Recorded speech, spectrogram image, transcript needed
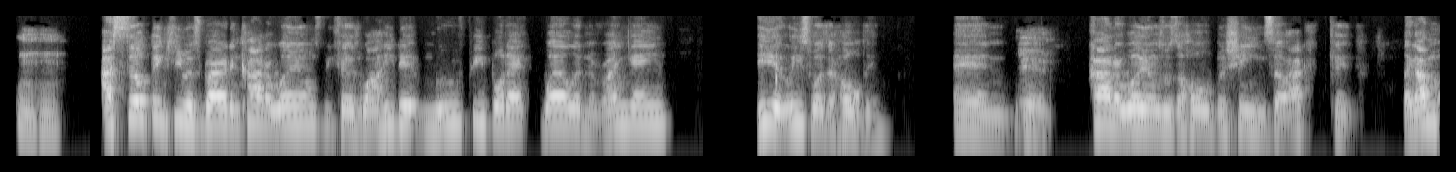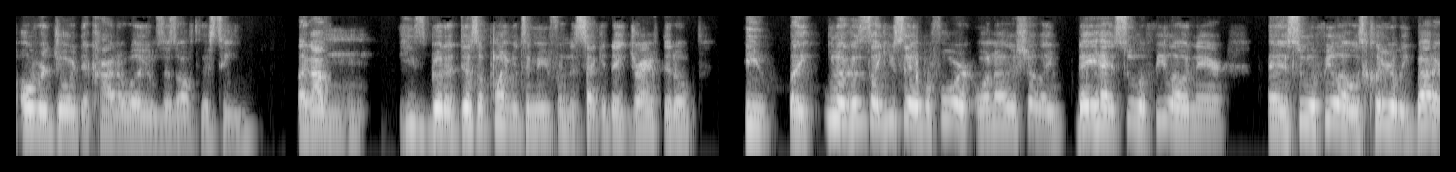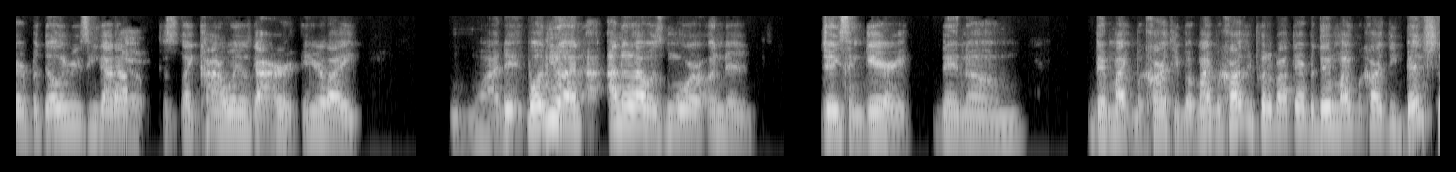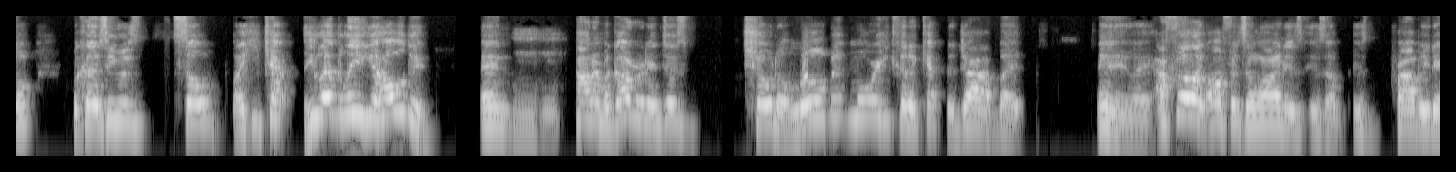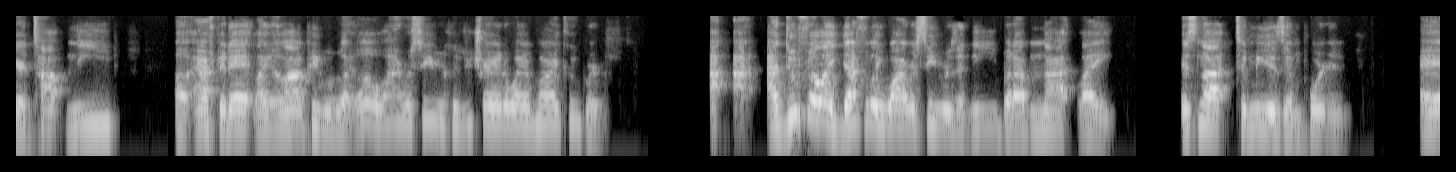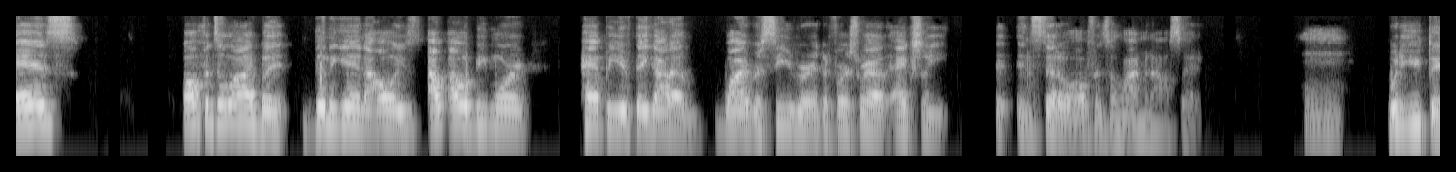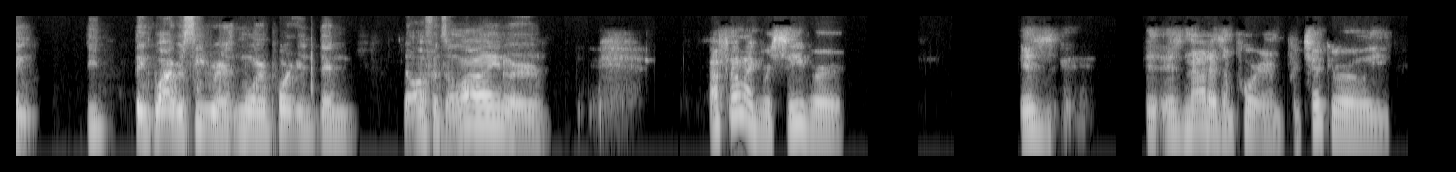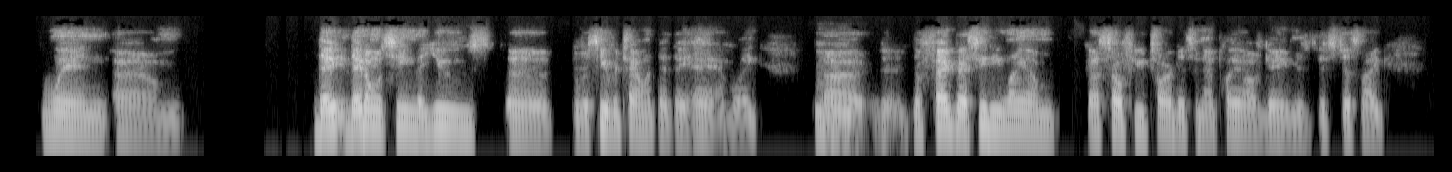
Mm-hmm. I still think he was better than Connor Williams because while he didn't move people that well in the run game, he at least wasn't holding. And yeah. Connor Williams was a whole machine. So I could like I'm overjoyed that Connor Williams is off this team. Like I've mm-hmm. he's been a disappointment to me from the second they drafted him. He like, you know, because it's like you said before on another show, like they had Su'a-Filo in there and Su'a-Filo was clearly better, but the only reason he got out yep. is like Connor Williams got hurt, and you're like, why did? Well, you know, and I know that was more under Jason Garrett than um than Mike McCarthy, but Mike McCarthy put him out there, but then Mike McCarthy benched him because he was so like he kept he led the league in holding, and mm-hmm. Connor McGovern just showed a little bit more. He could have kept the job, but anyway, I feel like offensive line is is a is probably their top need. Uh, after that, like a lot of people be like, "Oh, wide receiver because you traded away Amari Cooper." I, I, I do feel like definitely wide receiver is a need, but I'm not like it's not to me as important as offensive line. But then again, I always I, I would be more happy if they got a wide receiver in the first round actually instead of offensive lineman. I'll say. Mm-hmm. What do you think? Do you think wide receiver is more important than the offensive line, or? I feel like receiver is is not as important, particularly when um, they they don't seem to use uh, the receiver talent that they have. Like mm-hmm. uh, the, the, fact that CeeDee Lamb got so few targets in that playoff game is it's just like,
